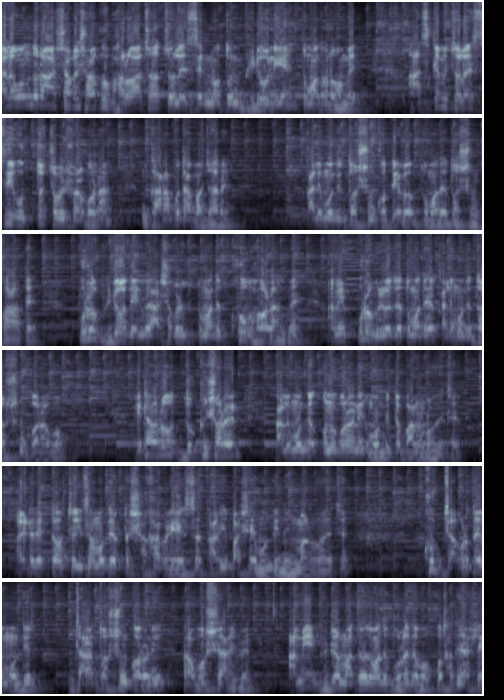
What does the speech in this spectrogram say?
হ্যালো বন্ধুরা, আশা করি সবাই খুব ভালো আছো। চলে এসেছি নতুন ভিডিও নিয়ে। তোমাদের অমিত। আজকে আমি চলে এসেছি উত্তর চব্বিশ পরগনা, গারাপোতা বাজারে, কালী মন্দির দর্শন করতে এবং তোমাদের দর্শন করাতে। পুরো ভিডিও দেখবে, আশা করি তোমাদের খুব ভালো লাগবে। আমি পুরো ভিডিওতে তোমাদের কালী মন্দির দর্শন করাবো। এটা হলো দক্ষিণেশ্বরের কালী মন্দির অনুকরণে মন্দিরটা বানানো হয়েছে। আর এটা দেখতে হচ্ছে ইসামতির একটা শাখা বেরিয়ে এসেছে, তারই পাশে মন্দির নির্মাণ হয়েছে। খুব জাগ্রত এই মন্দির। যারা দর্শন করনি, তারা অবশ্যই আসবে। আমি এই ভিডিওর মাধ্যমে তোমাদের বলে দেবো কোথা থেকে আসলে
